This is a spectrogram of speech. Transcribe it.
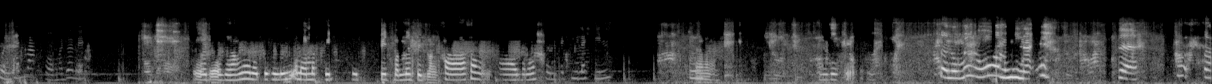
ขนชั้นล่าง เออเดี๋ยวเดี๋ยวเราจะลื้ออะไรมาปิดปิดปิดหมดเลยปิดหลังคาสร้างหลังคาไปนะขนไปทีละชิ้นแต่หนูไม่รู้ว่ามันอยู่ไหนแต่แต่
